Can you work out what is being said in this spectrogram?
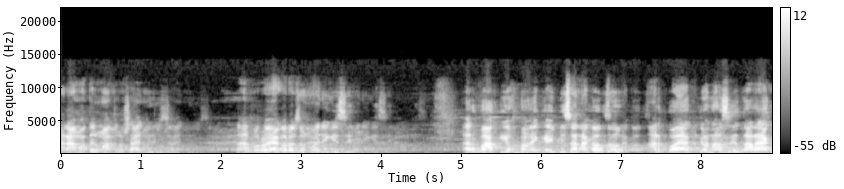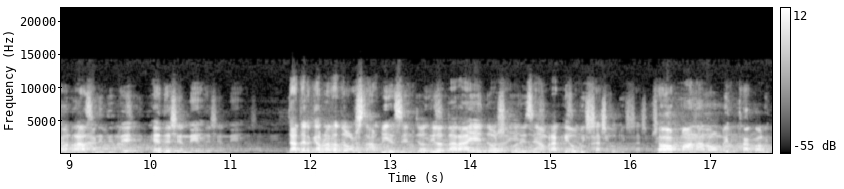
আর আমাদের মাত্র সাঁত্রিশ জন। তারপরেও এগারো জন মরে গেছে। আর বাকি অনেকেই বিছানাগত, আর কয়েকজন আছে, তারা এখন রাজনীতিতে এদেশে নেই। যাদেরকে আপনারা দোষ চাপিয়েছেন। যদিও তারা এই দোষ করেছে, আমরা কেউ বিশ্বাস করি সব বানানো মিথ্যা কল্প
